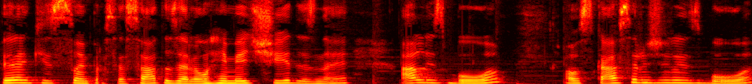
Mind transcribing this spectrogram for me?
pela Inquisição e processadas eram remetidas, né, a Lisboa, aos cárceres de Lisboa,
